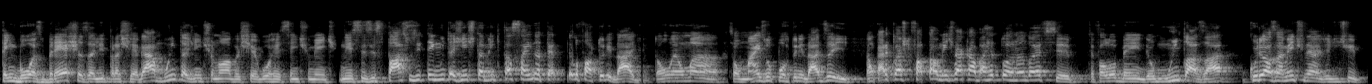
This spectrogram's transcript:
tem boas brechas ali para chegar. Muita gente nova chegou recentemente nesses espaços e tem muita gente também que está saindo até pelo fator idade. Então é uma, são mais oportunidades aí. É um cara que eu acho que fatalmente vai acabar retornando ao UFC. Você falou bem, deu muito azar. Curiosamente, né, a gente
